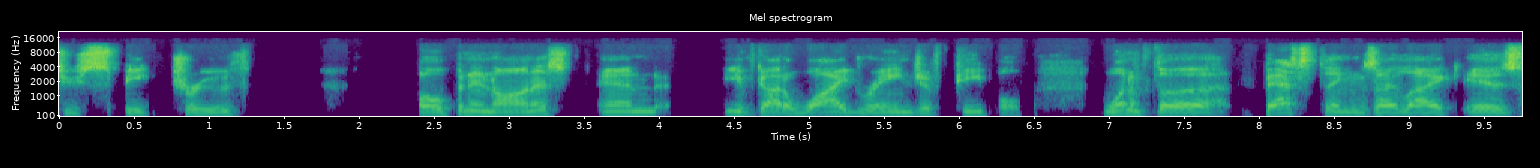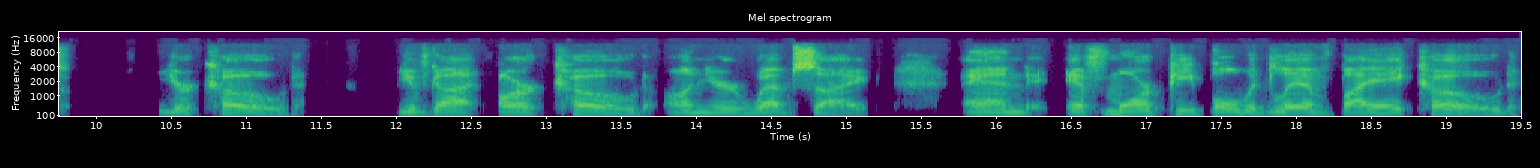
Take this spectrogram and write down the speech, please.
to speak truth, open and honest, and you've got a wide range of people. One of the best things I like is your code. You've got our code on your website. And if more people would live by a code,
